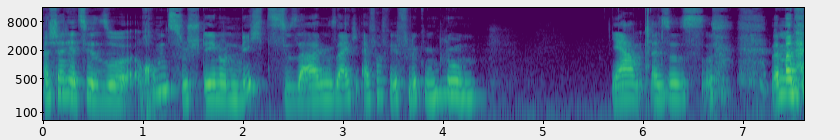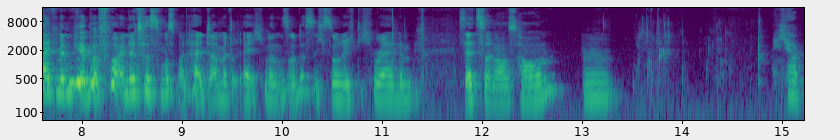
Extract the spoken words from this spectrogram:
anstatt jetzt hier so rumzustehen und nichts zu sagen, sage ich einfach, wir pflücken Blumen. Ja, also es, wenn man halt mit mir befreundet ist, muss man halt damit rechnen, so dass ich so richtig random Sätze raushaue. Mm. Ich habe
